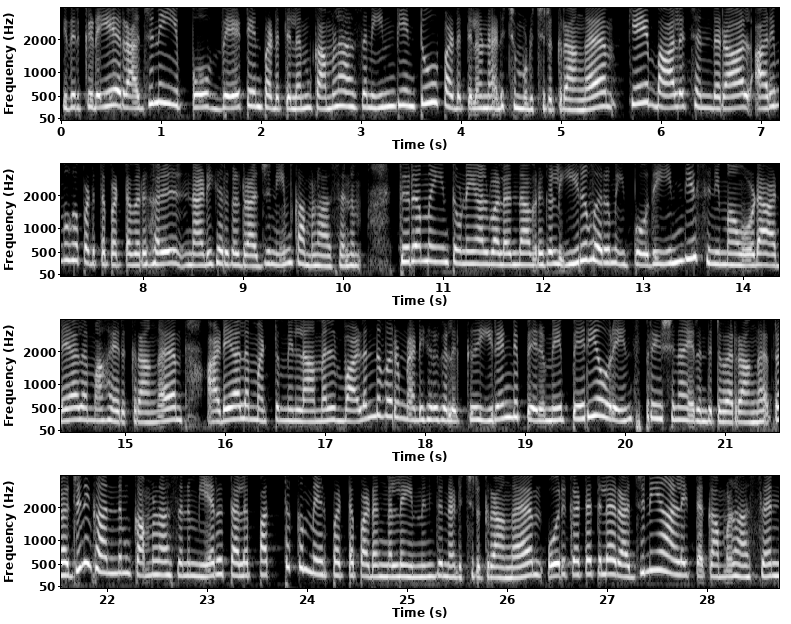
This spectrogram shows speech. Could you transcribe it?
இதற்கிடையே ரஜினி இப்போது வேட்டேன் படத்திலும் கமல்ஹாசன் இந்தியன் டூ படத்திலும் நடித்து முடிச்சிருக்கிறாங்க. கே. பாலச்சந்தரால் அறிமுகப்படுத்தப்பட்டவர்கள் நடிகர்கள் ரஜினியும் கமல்ஹாசனும். திறமையின் துணையால் வளர்ந்த அவர்கள் இருவரும் இப்போது இந்திய சினிமாவோட அடையாளமாக இருக்கிறாங்க. அடையாளம் மட்டுமில்லாமல் வளர்ந்து வரும் நடிகர்களுக்கு இரண்டு பேருமே பெரிய ஒரு இன்ஸ்பிரேஷனாக இருந்துட்டு வர்றாங்க. ரஜினிகாந்தும் கமல்ஹாசனும் ஏறத்தாழ பத்துக்கும் மேற்பட்ட படங்களில் இணைந்து நடிச்சிருக்கிறாங்க. ஒரு கட்டத்தில் ரஜினியை அழைத்த கமல்ஹாசன்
